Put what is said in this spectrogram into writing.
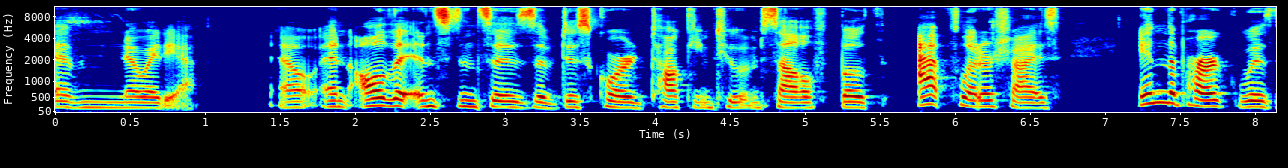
I have no idea. No, and all the instances of Discord talking to himself, both at Fluttershy's, in the park with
